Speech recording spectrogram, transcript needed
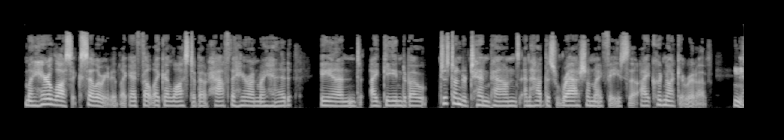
my hair loss accelerated. Like I felt like I lost about half the hair on my head. And I gained about just under 10 pounds and had this rash on my face that I could not get rid of. Hmm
